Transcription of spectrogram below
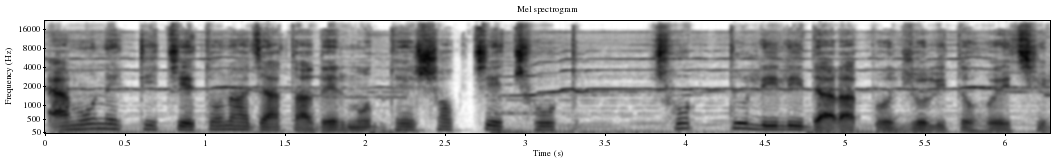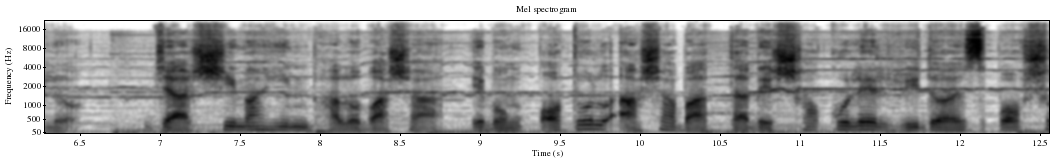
এমন একটি চেতনা যা তাদের মধ্যে সবচেয়ে ছোট, ছোট্ট লিলি দ্বারা প্রজ্বলিত হয়েছিল। যার সীমাহীন ভালোবাসা এবং অটল আশাবাদ তাদের সকলের হৃদয় স্পর্শ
